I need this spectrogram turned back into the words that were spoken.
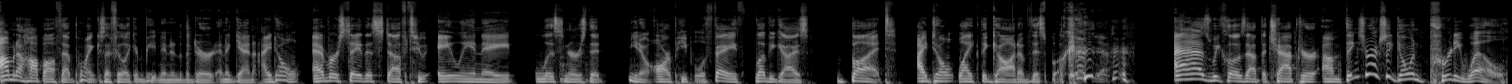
I'm going to hop off that point because I feel like I'm beating it into the dirt. And again, I don't ever say this stuff to alienate listeners that, you know, are people of faith. Love you guys. But I don't like the God of this book. Yeah. As we close out the chapter, um, things are actually going pretty well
